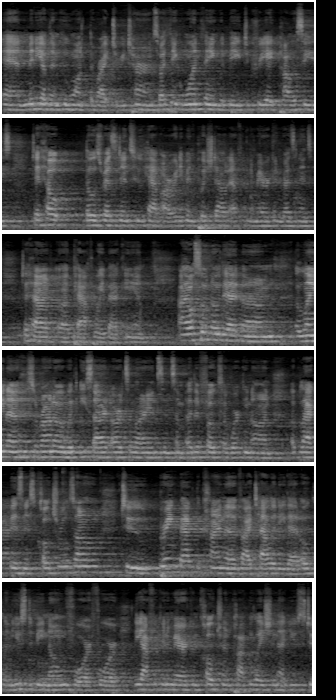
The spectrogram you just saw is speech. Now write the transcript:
and many of them who want the right to return. So I think one thing would be to create policies to help those residents who have already been pushed out, African American residents, to have a pathway back in. I also know that um, Elena Serrano with Eastside Arts Alliance and some other folks are working on a black business cultural zone to bring back the kind of vitality that Oakland used to be known for, for the African American culture and population that used to,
